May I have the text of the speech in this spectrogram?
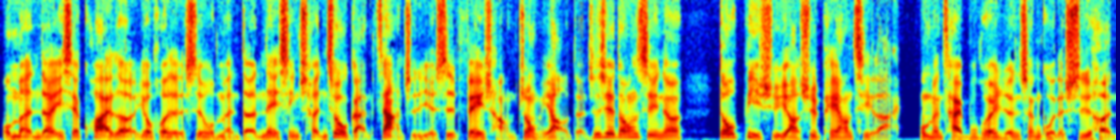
我们的一些快乐，又或者是我们的内心成就感、价值，也是非常重要的。这些东西呢，都必须要去培养起来，我们才不会人生过得失衡。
